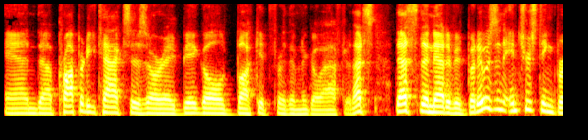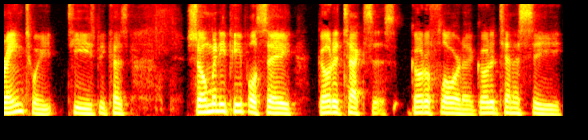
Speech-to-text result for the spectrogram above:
and uh, property taxes are a big old bucket for them to go after. That's that's the net of it. But it was an interesting brain tweet tease because so many people say go to Texas, go to Florida, go to Tennessee,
